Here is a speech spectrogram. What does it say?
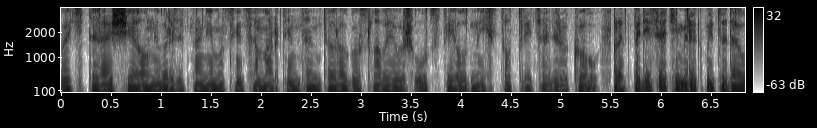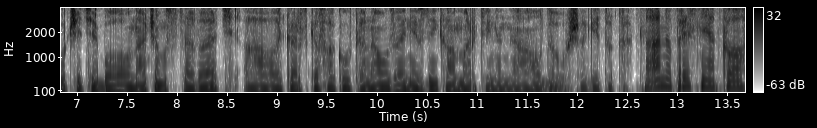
veď terajšia univerzitná nemocnica Martin tento rok oslavuje už úctyhodných 130 rokov. Pred 50 rokmi teda určite bolo na čom stavať a lekárska fakulta naozaj nevznikla v Martine náhodou, však je to tak. Áno, presne ako,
